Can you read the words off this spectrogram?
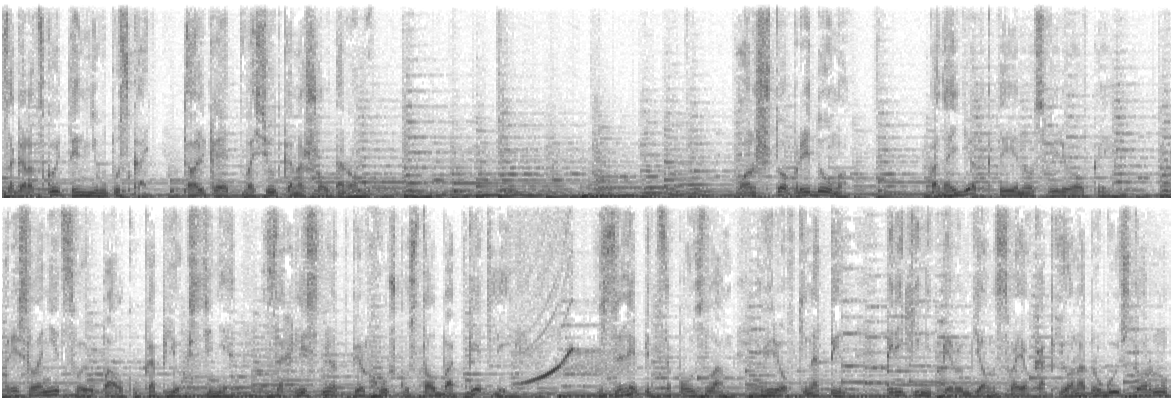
за городской тын не выпускать. Только этот Васютка нашел дорогу. Он что придумал? Подойдет к тыну с веревкой, прислонит свою палку копье к стене, захлестнет верхушку столба петлей, взлепится по узлам веревки на тын, перекинет первым делом свое копье на другую сторону,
